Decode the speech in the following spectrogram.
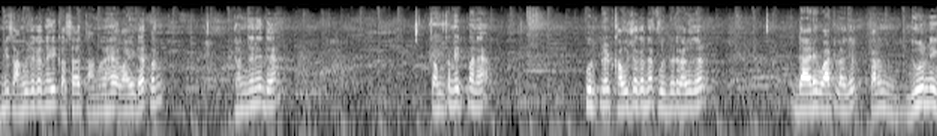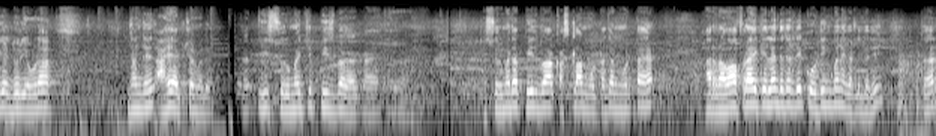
मी सांगू शकत नाही की कसा चांगला आहे वाईट आहे पण झणझणीत आहे. चमचमीत पण आहे फुल प्लेट खाऊ शकत नाही फुल प्लेट खाली तर डायरेक्ट वाट लागेल. कारण दूर निघेल दूर एवढा झणझणीत आहे ॲक्च्युअलमध्ये ही सुरमईची पीस बघा काय. सुरमईचा पीस बघा कसला मोठाचा मोठा आहे. हा रवा फ्राय केला आणि त्याच्यावरती कोटिंग पण आहे घातली तरी. तर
